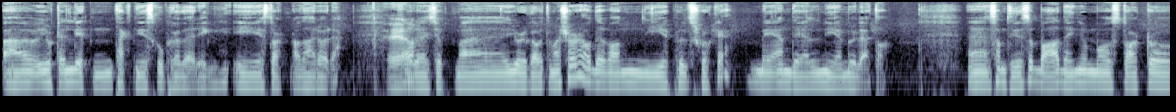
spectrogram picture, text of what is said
jeg har gjort en liten teknisk oppgradering i starten av dette året. Ja. For Jeg kjøpte meg julegave til meg sjøl, og det var en ny pulsklokke med en del nye muligheter. Eh, samtidig så ba jeg den om å starte å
